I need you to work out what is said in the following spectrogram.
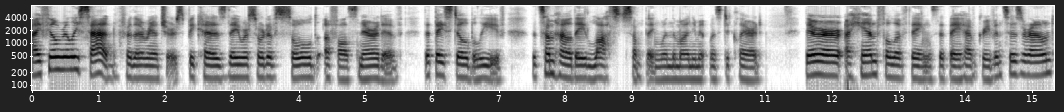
I feel really sad for the ranchers because they were sort of sold a false narrative that they still believe that somehow they lost something when the monument was declared. There are a handful of things that they have grievances around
